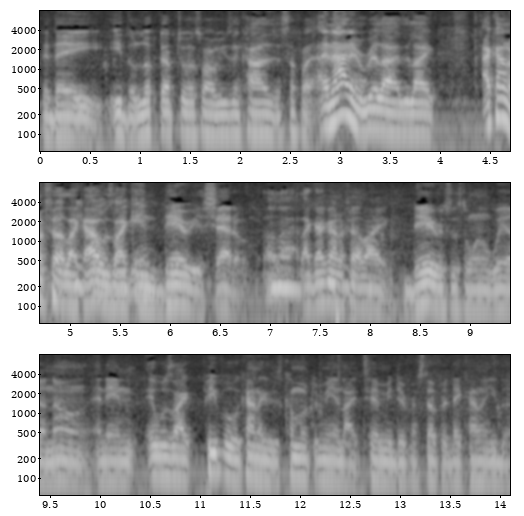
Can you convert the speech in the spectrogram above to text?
that they either looked up to us while we was in college and stuff like. That. And I didn't realize it. Like I kind of felt like I was like in Darius' shadow a lot. Like I kind of felt like Darius was the one well known, and then it was like people would kind of just come up to me and like tell me different stuff that they kind of either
